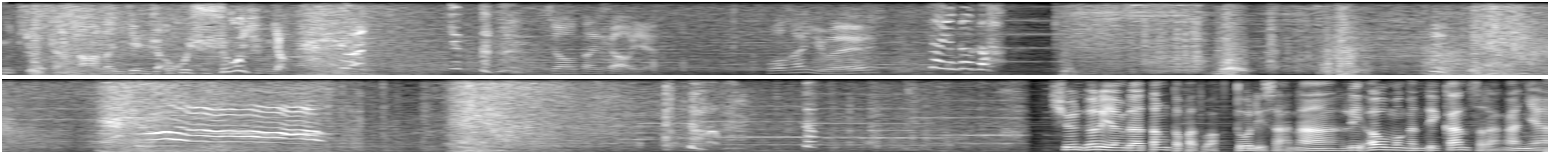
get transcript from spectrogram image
挑战纳兰嫣然会是什么形象？萧三少爷，我还以为少爷哥哥， Shun Er yang datang tepat waktu di sana, Liao menghentikan serangannya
